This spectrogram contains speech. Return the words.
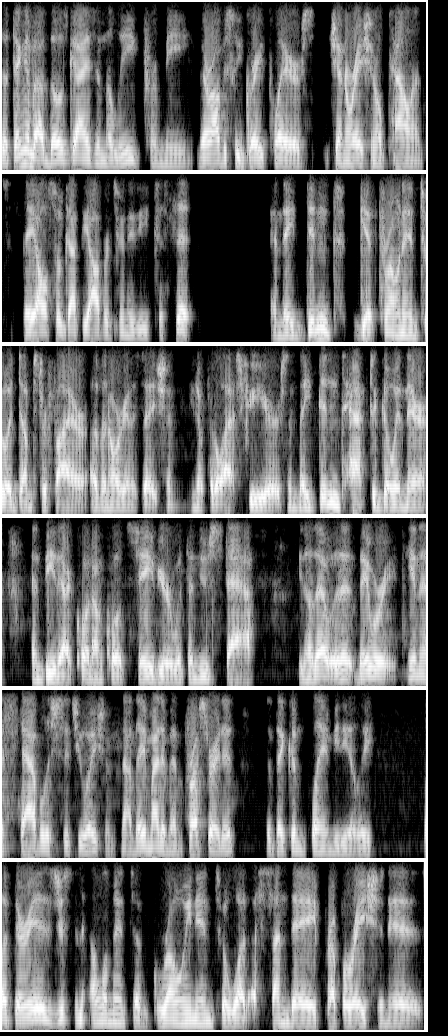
The thing about those guys in the league for me, they're obviously great players, generational talents. They also got the opportunity to sit and they didn't get thrown into a dumpster fire of an organization, you know, for the last few years, and they didn't have to go in there and be that quote unquote savior with a new staff. You know, that they were in established situations. Now they might have been frustrated that they couldn't play immediately, but there is just an element of growing into what a Sunday preparation is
